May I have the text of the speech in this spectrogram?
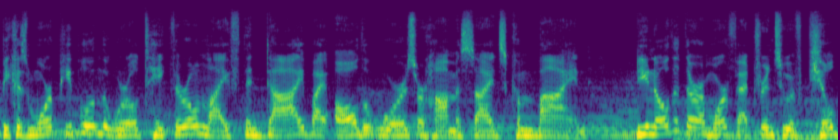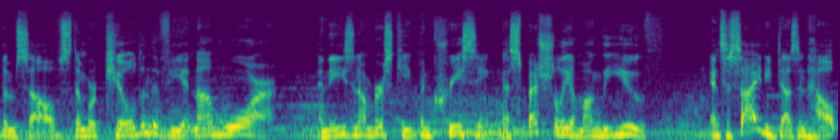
because more people in the world take their own life than die by all the wars or homicides combined. Do you know that there are more veterans who have killed themselves than were killed in the Vietnam War? And these numbers keep increasing, especially among the youth. And society doesn't help.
